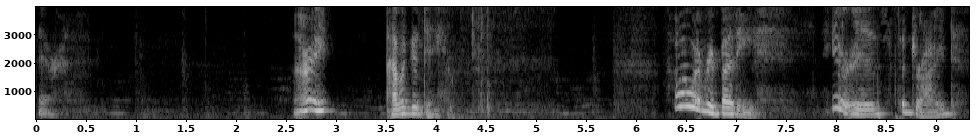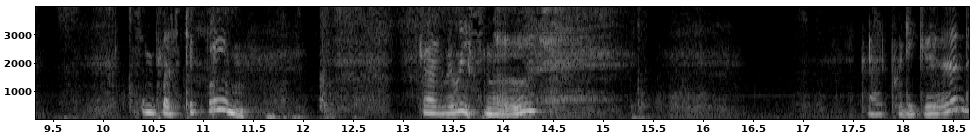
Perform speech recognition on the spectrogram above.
There. All right. Have a good day. Hello, everybody. Here is the dried simplistic bloom. Dried really smooth. Dried pretty good.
